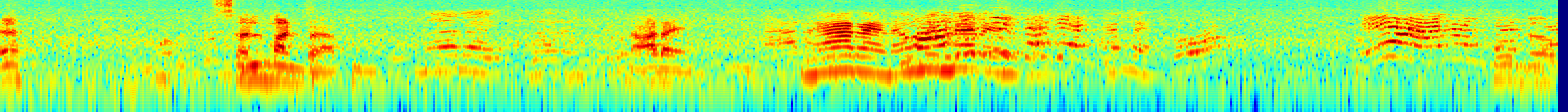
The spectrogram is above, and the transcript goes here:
હે? સલમાનભાઈ આપી નારાયણ. નારાયણ. નારાયણ. અમે નારાયણ. એટલે. શું નામ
